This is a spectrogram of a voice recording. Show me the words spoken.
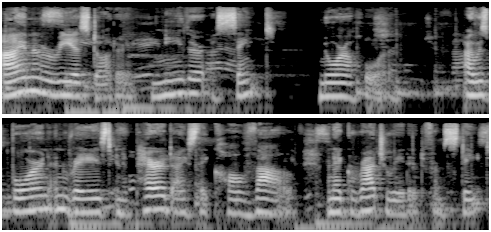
I'm Maria's daughter, neither a saint nor a whore. I was born and raised in a paradise they call Val, and I graduated from State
